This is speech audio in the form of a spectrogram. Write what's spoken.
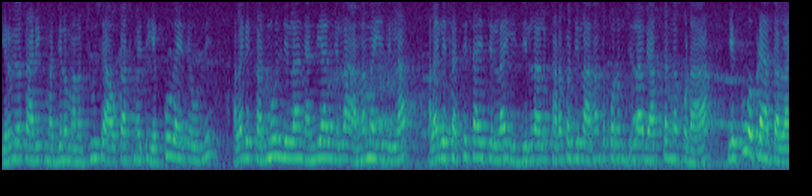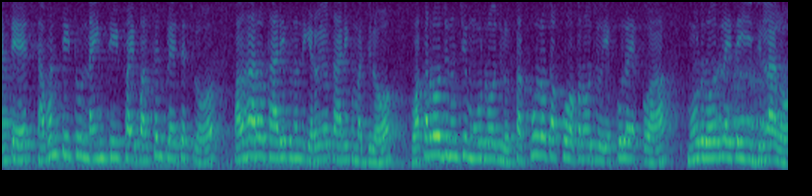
ఇరవయో తారీఖు మధ్యలో మనం చూసే అవకాశం అయితే ఎక్కువగా అయితే ఉంది. అలాగే కర్నూలు జిల్లా నంద్యాల జిల్లా అన్నమయ్య జిల్లా అలాగే సత్యసాయి జిల్లా ఈ జిల్లాలు కడప జిల్లా అనంతపురం జిల్లా వ్యాప్తంగా కూడా ఎక్కువ ప్రాంతాలు అంటే seventy two ninety five percent ప్లేసెస్లో పదహారో తారీఖు నుండి ఇరవయో తారీఖు మధ్యలో ఒక రోజు నుంచి మూడు రోజులు తక్కువలో తక్కువ ఒక రోజు ఎక్కువలో ఎక్కువ మూడు రోజులైతే ఈ జిల్లాలో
